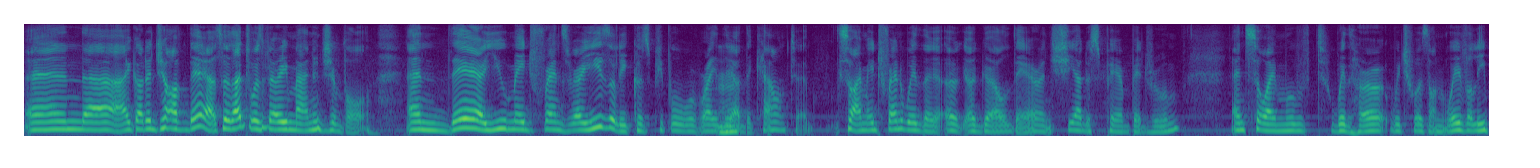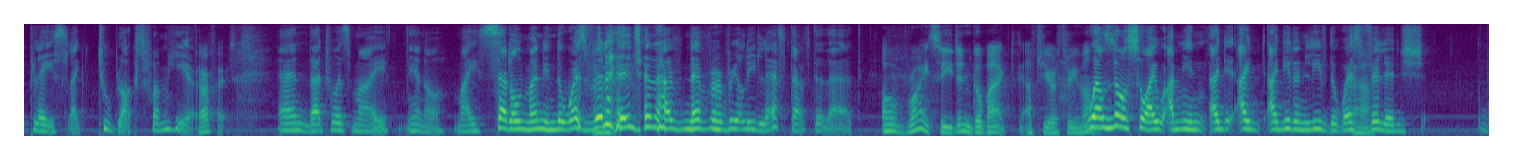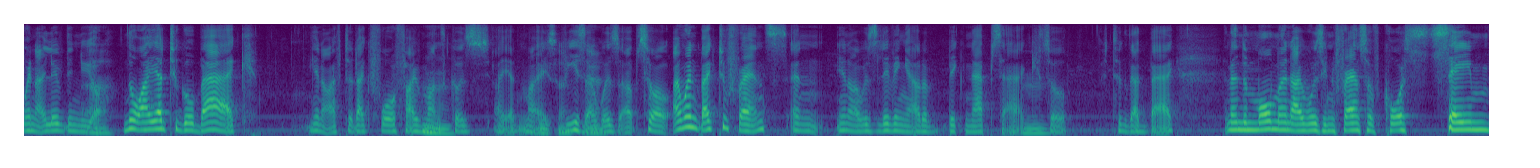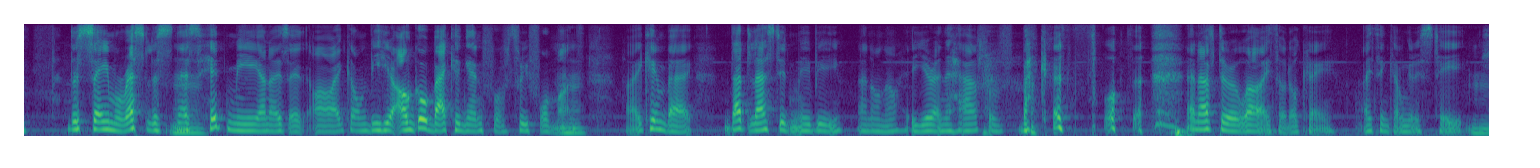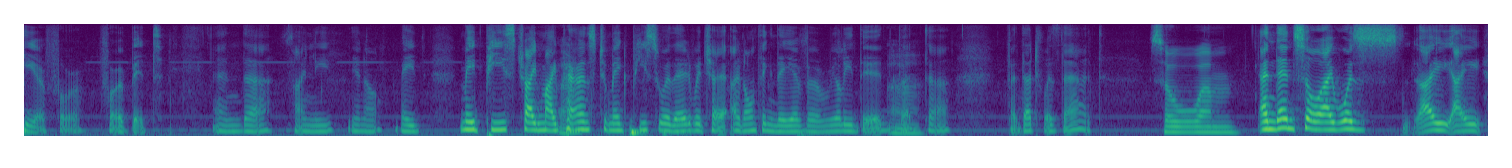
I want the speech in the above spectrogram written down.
And uh, i got a job there so that was very manageable. And there you made friends very easily because people were right there at the counter. So i made friend with a, a, a girl there and she had a spare bedroom and so i moved with her which was on waverly place like two blocks from here Perfect. and that was my you know my settlement in the west village and i've never really left after that Oh right. So you didn't go back after your three months. well, no. So I, I mean, I, I, I didn't leave the West Uh-huh. Village when I lived in New York. Uh-huh. No, I had to go back, you know, after like four or five months because I had my Mm. Visa, visa, yeah. was up. So I went back to France, and you know, I was living out of a big knapsack, Mm. so I took that back. And then the moment I was in France, of course, same. The same restlessness Mm. hit me, and I said, "Oh, I can't be here. I'll go back again for three, four months." Mm-hmm. I came back. That lasted maybe I don't know a year and a half of back and forth. And after a while, I thought, okay, I think I'm going to stay here for for a bit. And uh, finally, you know, made made peace. Tried my parents to make peace with it, which I, I don't think they ever really did. Uh-huh. But uh, but that was that. So um, And then so I was I I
